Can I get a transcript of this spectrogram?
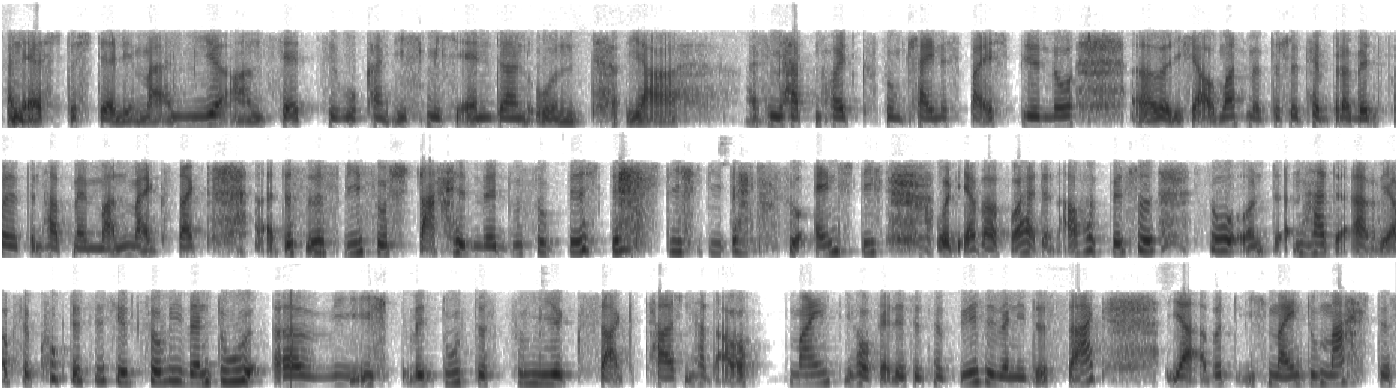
an erster Stelle mal an mir ansetze, wo kann ich mich ändern und ja, also wir hatten heute so ein kleines Beispiel noch, äh, weil ich ja auch manchmal ein bisschen temperamentvoll bin, hat mein Mann mal gesagt, äh, das ist wie so Stacheln, wenn du so bist, der sticht, wie wenn du so einstichst. Und er war vorher dann auch ein bisschen so und dann hat er auch gesagt, guck, das ist jetzt so, wie wenn du, äh, wie ich, wenn du das zu mir gesagt hast und hat auch meint, ich hoffe, er ist jetzt nicht böse, wenn ich das sage, ja, aber ich meine, du machst das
